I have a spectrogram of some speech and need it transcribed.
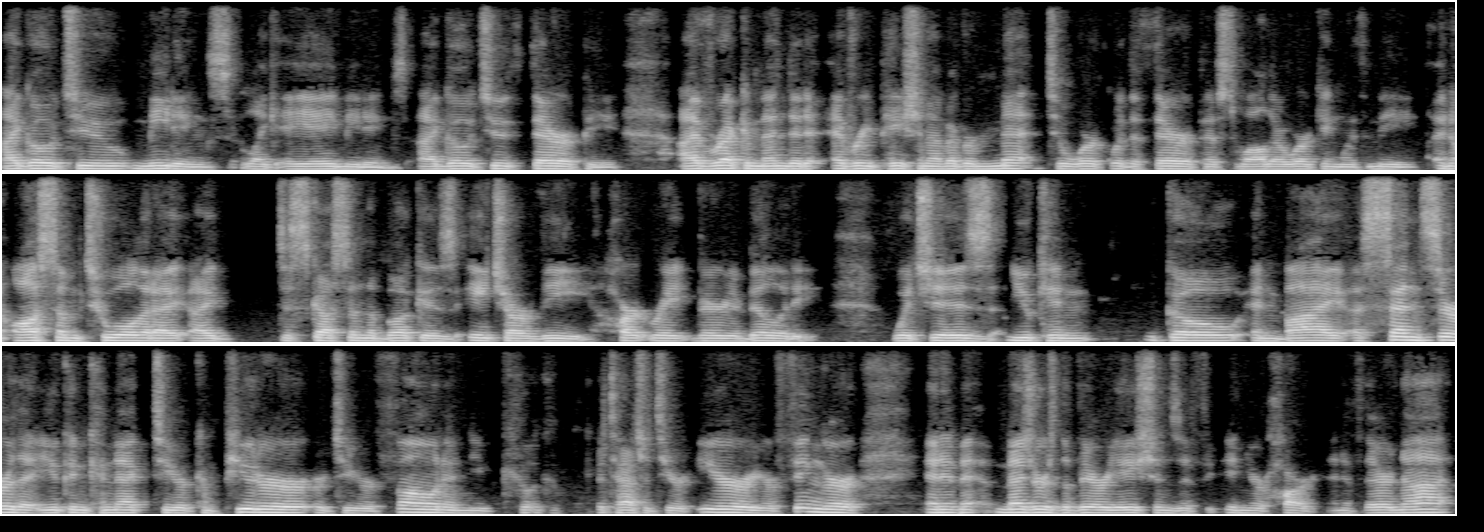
I go to meetings like AA meetings. I go to therapy. I've recommended every patient I've ever met to work with a therapist while they're working with me. An awesome tool that I, I discuss in the book is HRV, heart rate variability, which is you can go and buy a sensor that you can connect to your computer or to your phone and you attach it to your ear or your finger and it me- measures the variations if in your heart. And if they're not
